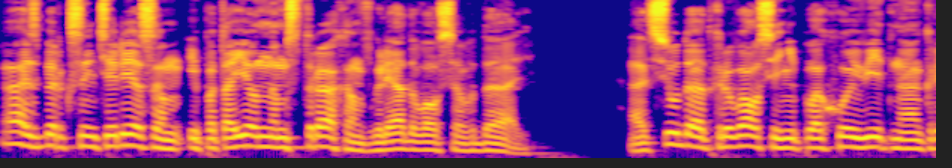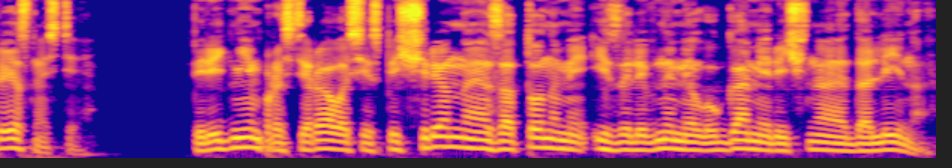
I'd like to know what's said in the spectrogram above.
Айсберг с интересом и потаенным страхом вглядывался вдаль. Отсюда открывался неплохой вид на окрестности. Перед ним простиралась испещренная затонами и заливными лугами речная долина.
